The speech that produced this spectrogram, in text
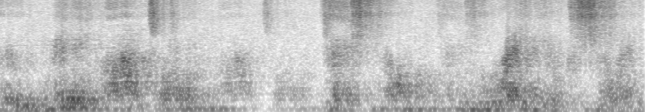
Mini Battle, Pistol, Radio Show.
